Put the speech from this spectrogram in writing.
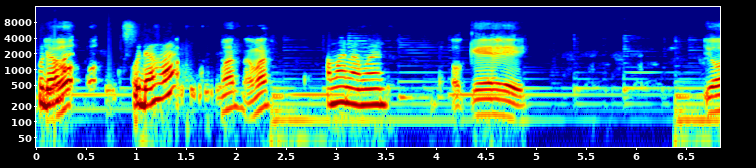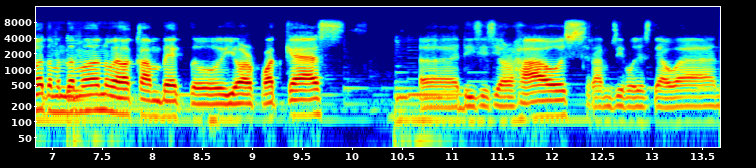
Udah Yo, kan? Udah kan? aman, aman. Aman, aman. Oke. Yo teman-teman, welcome back to your podcast. Uh, this is your house, Ramzi Setiawan.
